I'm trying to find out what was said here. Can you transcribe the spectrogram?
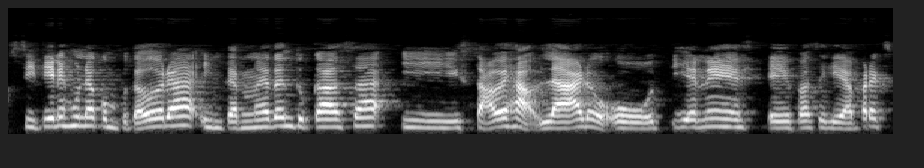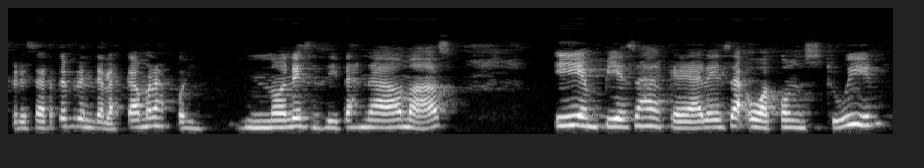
si tienes una computadora, internet en tu casa y sabes hablar o, tienes eh, facilidad para expresarte frente a las cámaras, pues no necesitas nada más y empiezas a crear esa o a construir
